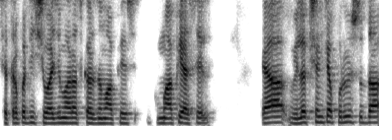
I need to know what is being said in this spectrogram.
छत्रपती शिवाजी महाराज कर्जमाफी माफी असेल त्या विलक्षणच्या पूर्वी सुद्धा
